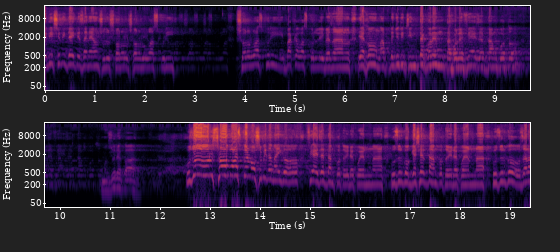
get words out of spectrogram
এদিক সেদিক যাইতে চাই না, এখন শুধু সরল সরল ওয়াজ করি। সরল ওয়াজ করি, বাঁকা ওয়াজ করলেই বেজাল এখন আপনি যদি চিন্তা করেন, তাহলে পেঁয়াজের দাম কত? মজুরে কর। হুজুর, সব ওয়াজ করেন অসুবিধা নাই গো। পেঁয়াজের দাম কত এটা কয়েন না। হুজুর গো, গ্যাসের দাম কত এটা কয়েন না। হুজুর গো, যারা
